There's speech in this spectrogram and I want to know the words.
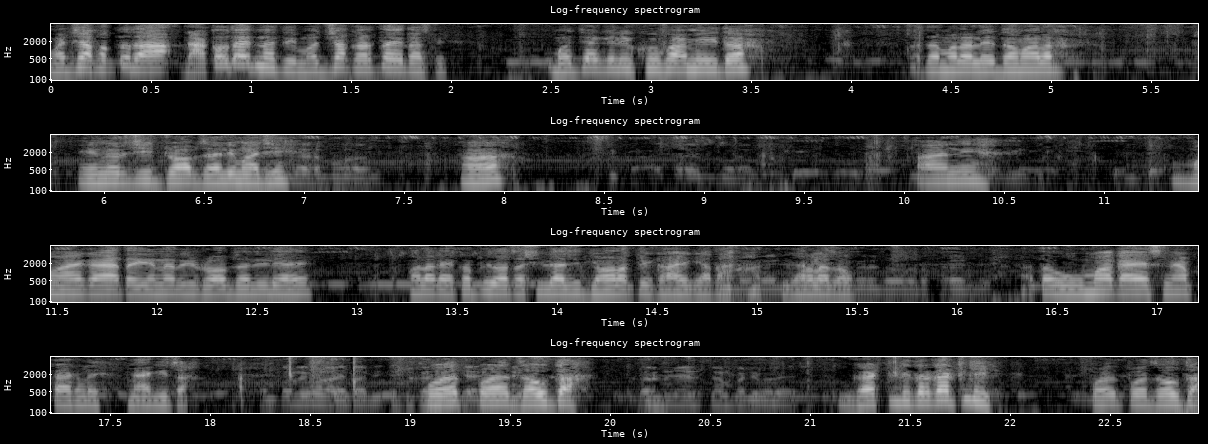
मजा फक्त दा दाखवता येत नाही मजा करता येत असते. मजा केली खूप आम्ही इथं. आता मला लय दमाला एनर्जी ड्रॉप झाली माझी. हां? आणि माय काय आता एनर्जी ड्रॉप झालेली आहे. मला काय कपिवाचा शिलाजी घ्यावा लागते काय घ्या आता? घराला जाऊ. आता उमा काय स्नॅप टाकले मॅगीचा. पळत पळत जाऊता गटली तर गटली. पळत पळत जाऊता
